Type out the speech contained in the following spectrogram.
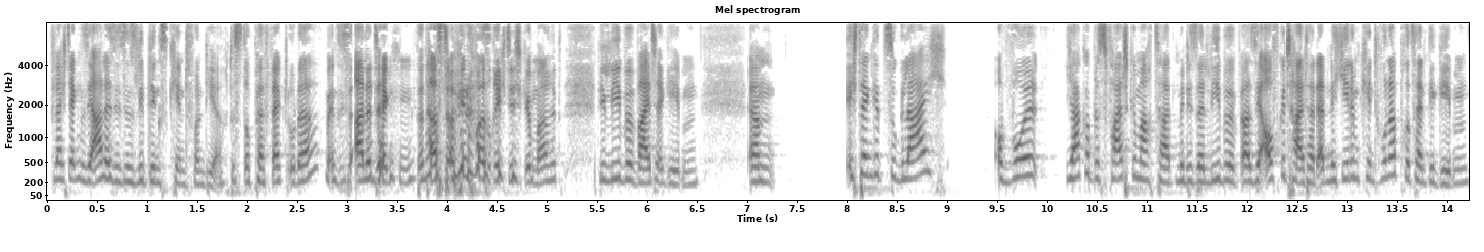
Vielleicht denken sie alle, sie sind das Lieblingskind von dir. Das ist doch perfekt, oder? Wenn sie es alle denken, dann hast du auf jeden Fall was richtig gemacht. Die Liebe weitergeben. Ähm, ich denke zugleich, obwohl Jakob das falsch gemacht hat mit dieser Liebe, weil sie aufgeteilt hat, er hat nicht jedem Kind 100% gegeben,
